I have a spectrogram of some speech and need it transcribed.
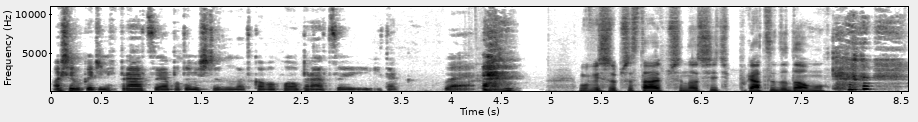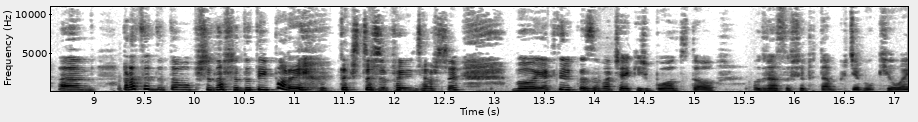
8 godzin w pracy, a potem jeszcze dodatkowo po pracy i, i tak. Ble. Mówisz, że przestałaś przynosić pracy do domu. um, pracę do domu przynoszę do tej pory, tak szczerze powiedziawszy, bo jak tylko zobaczę jakiś błąd, to od razu się pytam, gdzie był QA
